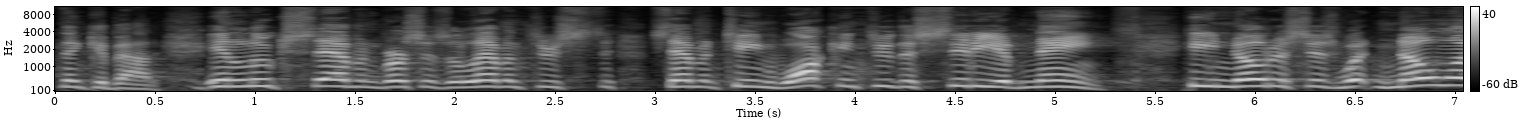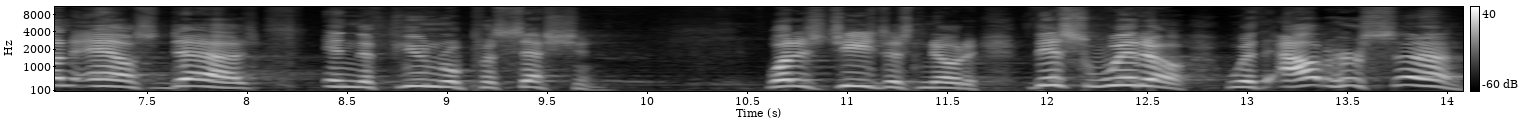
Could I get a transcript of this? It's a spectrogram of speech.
Think about it. In Luke 7, verses 11 through 17, walking through the city of Nain, he notices what no one else does in the funeral procession. What does Jesus notice? This widow, without her son,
